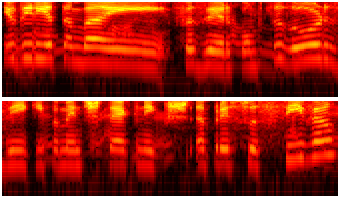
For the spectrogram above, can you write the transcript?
eu diria também fazer computadores e equipamentos técnicos a preço acessível,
